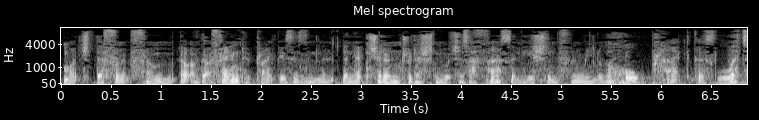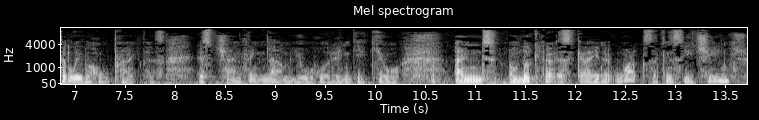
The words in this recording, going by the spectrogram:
much different from. I've got a friend who practices in the, the Nichiren tradition, which is a fascination for me. You know, the whole practice, literally the whole practice, is chanting Nam Myoho Renge Kyo. And I'm looking at this guy and it works. I can see change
